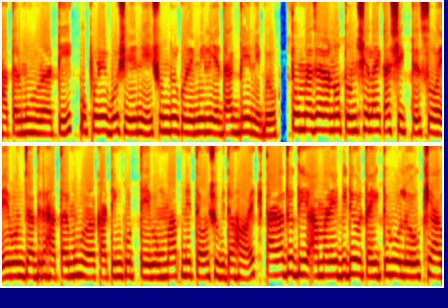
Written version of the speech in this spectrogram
হাতার মোহরাটি উপরে বসিয়ে নিয়ে সুন্দর করে মিলিয়ে দাগ দিয়ে নেব। তোমরা যারা নতুন সেলাই কাজ শিখতেছো এবং যাদের হাতার মোহরা কাটিং করতে এবং মাপ নিতে অসুবিধা হয়, তারা যদি আমার এই ভিডিওটা একটু হলেও খেয়াল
